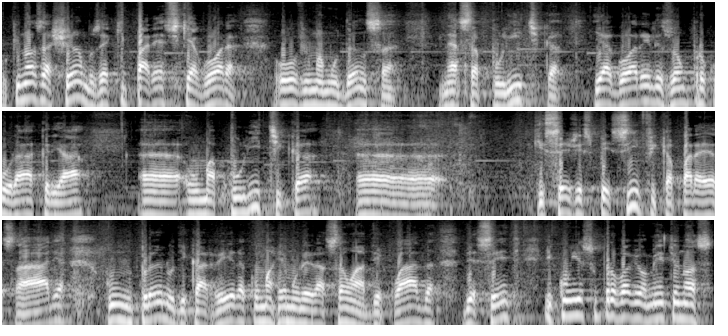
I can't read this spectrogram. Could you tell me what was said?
O que nós achamos é que parece que agora houve uma mudança nessa política e agora eles vão procurar criar uh, uma política uh, que seja específica para essa área, com um plano de carreira, com uma remuneração adequada, decente, e com isso provavelmente nós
